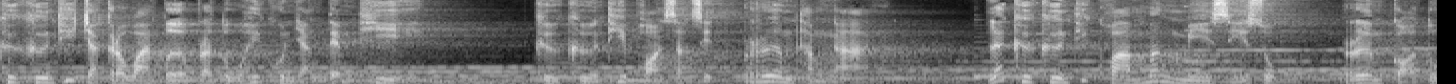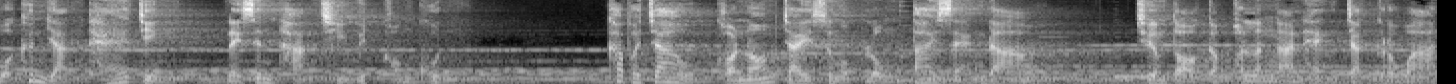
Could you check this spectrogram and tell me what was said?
คือคืนที่จักรวาลเปิดประตูให้คุณอย่างเต็มที่ คือคืนที่พรศักดิ์สิทธิ์เริ่มทำงาน และคือคืนที่ความมั่งมีสีสุข เริ่มก่อตัวขึ้นอย่างแท้จริง ในเส้นทางชีวิตของคุณ ข้าพเจ้าขอน้อมใจสงบลงใต้แสงดาว เชื่อมต่อกับพลังงานแห่งจักรวาล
